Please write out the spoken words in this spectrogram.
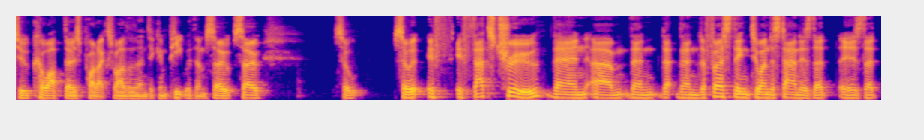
to co-opt those products rather than to compete with them. So so so so if if that's true, then um, then then the first thing to understand is that is that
